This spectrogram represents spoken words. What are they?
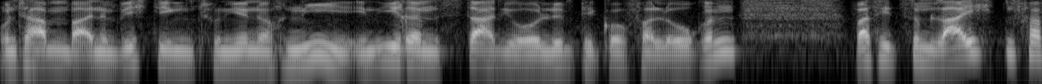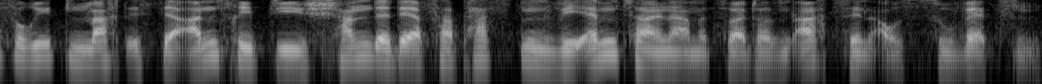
und haben bei einem wichtigen Turnier noch nie in ihrem Stadio Olimpico verloren. Was sie zum leichten Favoriten macht, ist der Antrieb, die Schande der verpassten WM-Teilnahme 2018 auszuwetzen.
